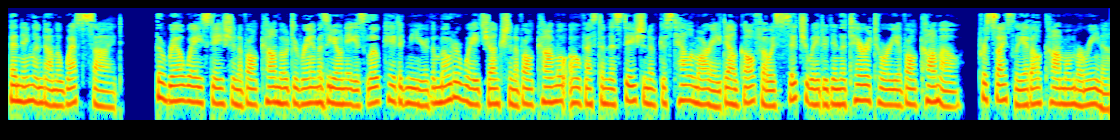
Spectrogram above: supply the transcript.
then inland on the west side. The railway station of Alcamo Diramazione is located near the motorway junction of Alcamo Ovest and the station of Castellammare del Golfo is situated in the territory of Alcamo, precisely at Alcamo Marina.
